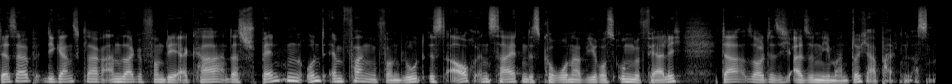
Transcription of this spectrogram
Deshalb die ganz klare Ansage vom DRK, das Spenden und Empfangen von Blut ist auch in Zeiten des Coronavirus ungefährlich. Da sollte sich also niemand durch abhalten lassen.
